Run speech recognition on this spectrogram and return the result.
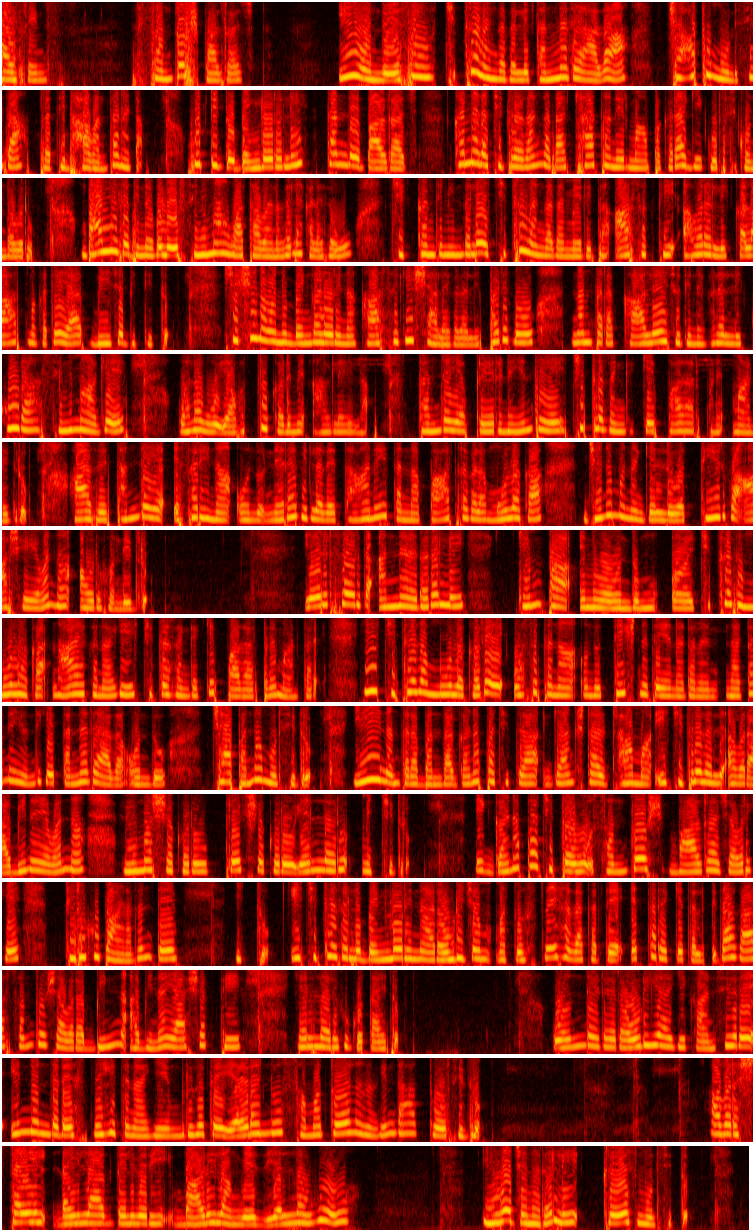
Hi friends Santosh Balraj. ಈ ಒಂದು ಹೆಸರು ಚಿತ್ರರಂಗದಲ್ಲಿ ತನ್ನದೇ ಆದ ಛಾಪು ಮೂಡಿಸಿದ ಪ್ರತಿಭಾವಂತ ನಟ. ಹುಟ್ಟಿದ್ದು ಬೆಂಗಳೂರಲ್ಲಿ ತಂದೆ ಬಾಲರಾಜ್, ಕನ್ನಡ ಚಿತ್ರರಂಗದ ಖ್ಯಾತ ನಿರ್ಮಾಪಕರಾಗಿ ಗುರುತಿಸಿಕೊಂಡವರು. ಬಾಲ್ಯದ ದಿನಗಳು ಸಿನಿಮಾ ವಾತಾವರಣದಲ್ಲೇ ಕಳೆದವು. ಚಿಕ್ಕಂದಿನಿಂದಲೇ ಚಿತ್ರರಂಗದ ಮೇಲಿದ್ದ ಆಸಕ್ತಿ ಅವರಲ್ಲಿ ಕಲಾತ್ಮಕತೆಯ ಬೀಜ ಬಿತ್ತಿತ್ತು ಶಿಕ್ಷಣವನ್ನು ಬೆಂಗಳೂರಿನ ಖಾಸಗಿ ಶಾಲೆಗಳಲ್ಲಿ ಪಡೆದು ನಂತರ ಕಾಲೇಜು ದಿನಗಳಲ್ಲಿ ಕೂಡ ಸಿನಿಮಾಗೆ ಒಲವು ಯಾವತ್ತೂ ಕಡಿಮೆ ಆಗಲೇ ಇಲ್ಲ. ತಂದೆಯ ಪ್ರೇರಣೆಯಂತೆಯೇ ಚಿತ್ರರಂಗಕ್ಕೆ ಪಾದಾರ್ಪಣೆ ಮಾಡಿದರು. ಆದರೆ ತಂದೆಯ ಹೆಸರಿನ ಒಂದು ನೆರವಿಲ್ಲದೆ ತಾನೇ ತನ್ನ ಪಾತ್ರಗಳ ಮೂಲಕ ಜನಮನ ಗೆಲ್ಲುವ ತೀರ್ವ ಆಶಯವನ್ನು ಅವರು ಹೊಂದಿದ್ರು. ಎರಡು ಸಾವಿರದ ಹನ್ನೆರಡರಲ್ಲಿ ಕೆಂಪ ಎನ್ನುವ ಒಂದು ಚಿತ್ರದ ಮೂಲಕ ನಾಯಕನಾಗಿ ಚಿತ್ರರಂಗಕ್ಕೆ ಪಾದಾರ್ಪಣೆ ಮಾಡ್ತಾರೆ. ಈ ಚಿತ್ರದ ಮೂಲಕವೇ ಹೊಸತನ, ಒಂದು ತೀಕ್ಷ್ಣತೆಯ ನಟನೆ, ನಟನೆಯೊಂದಿಗೆ ತನ್ನದೇ ಆದ ಒಂದು ಛಾಪನ್ನು ಮೂಡಿಸಿದ್ರು. ಈ ನಂತರ ಬಂದ ಗಣಪ ಚಿತ್ರ, ಗ್ಯಾಂಗ್ಸ್ಟರ್ ಡ್ರಾಮಾ, ಈ ಚಿತ್ರದಲ್ಲಿ ಅವರ ಅಭಿನಯವನ್ನ ವಿಮರ್ಶಕರು, ಪ್ರೇಕ್ಷಕರು ಎಲ್ಲರೂ ಮೆಚ್ಚಿದ್ರು. ಈ ಗಣಪ ಚಿತ್ರವು ಸಂತೋಷ್ ಬಾಲರಾಜ್ ಅವರಿಗೆ ತಿರುಗುಬಾಣದಂತೆ ಇತ್ತು. ಈ ಚಿತ್ರದಲ್ಲಿ ಬೆಂಗಳೂರಿನ ರೌಡಿಜಂ ಮತ್ತು ಸ್ನೇಹದ ಕತೆ ಎತ್ತರಕ್ಕೆ ತಲುಪಿದಾಗ ಸಂತೋಷ್ ಅವರ ಭಿನ್ನ ಅಭಿನಯ ಶಕ್ತಿ ಎಲ್ಲರಿಗೂ ಗೊತ್ತಾಯಿತು. ಒಂದೆಡೆ ರೌಡಿಯಾಗಿ ಕಾಣಿಸಿದರೆ ಇನ್ನೊಂದೆಡೆ ಸ್ನೇಹಿತನಾಗಿ ಮೃದುತೆ ಎರಡನ್ನೂ ಸಮತೋಲನದಿಂದ ತೋರಿಸಿದ್ರು. ಅವರ style, dialogue, delivery, body language ಎಲ್ಲವೂ ಯುವ ಜನರಲ್ಲಿ ಕ್ರೇಜ್ ಮೂಡಿಸಿತ್ತು.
